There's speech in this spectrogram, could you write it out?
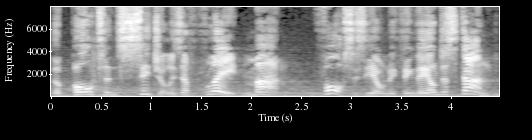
The Bolton sigil is a flayed man. Force is the only thing they understand.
